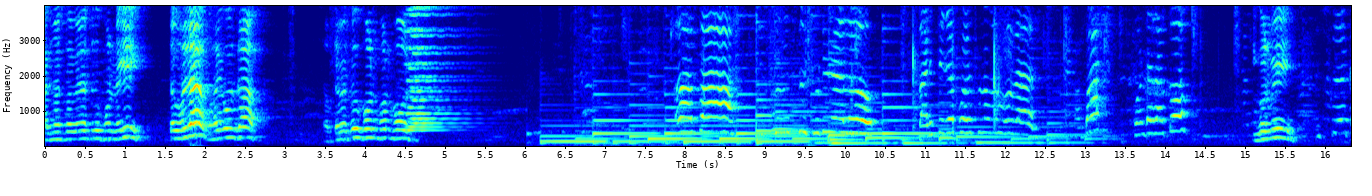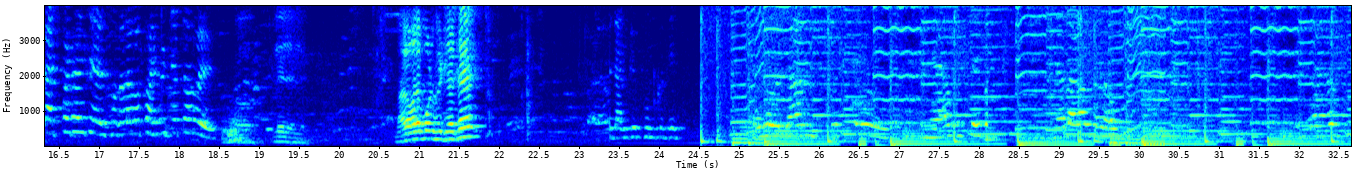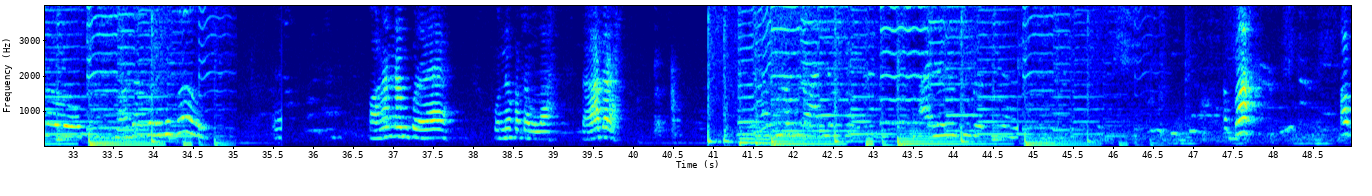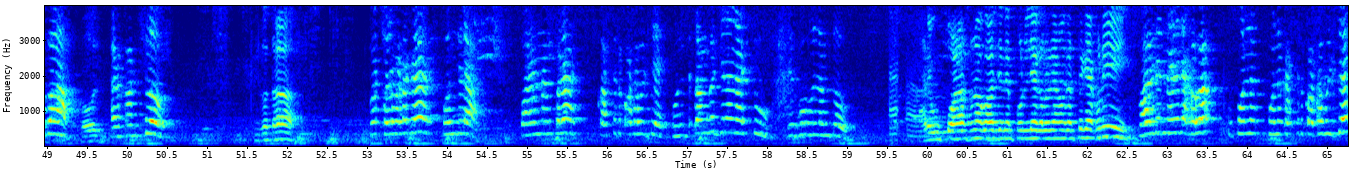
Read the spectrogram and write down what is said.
কাজ মাজ করবে না শুধু ফোন নাকি? তো ঘরে যা ঘরে বস গা সব টাইমে শুধু ফোন ফোন ফোন বাবা স্কুল ছুটি গেল। বাড়িতে যা পড়াশোনা করব এবার বাবা ফোনটা দাও কি করবি? স্কুলের কাজ পাঠাইছে সকালে আবার প্রাইভেট যেতে হবে। লে লে লে। ভালো করে পড়বি ঠিক আছে? জানকে ফোন করে জান পড়ার নাম করে ফোনে কথা বলা। দাঁড়া দাঁড়া। আব্বা আব্বা বল আর কাঁদছো? কি কথা? তোমার ছোট বেটাকে ফোন দিলা পড়ার নাম করা কার সাথে কথা বলছে? ফোনটা তো আমাকে দিলা না একটু। দেখব বললাম তো। আরে ও পড়াশোনা করার জন্য ফোন লিয়ে গেল আমার কাছ থেকে এখনই। পরের দিন দেখো গা ফোনে ফোনে কার সাথে কথা বলছে?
